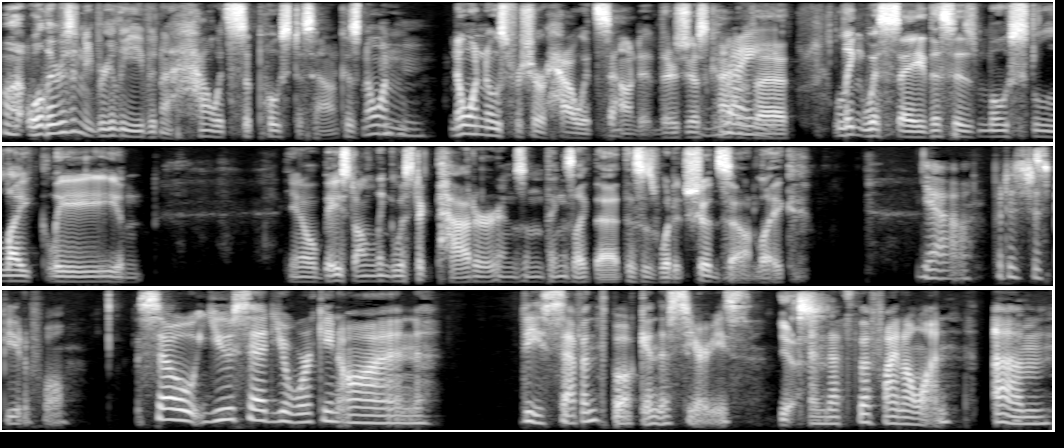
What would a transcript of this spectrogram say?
Well, well, there isn't really even a how it's supposed to sound because no one Mhm. no one knows for sure how it sounded. There's just kind Right. of a linguists say this is most likely and you know based on linguistic patterns and things like that. This is what it should sound like. Yeah, but it's just beautiful. So you said you're working on the seventh book in this series, Yes. and that's the final one. Um,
